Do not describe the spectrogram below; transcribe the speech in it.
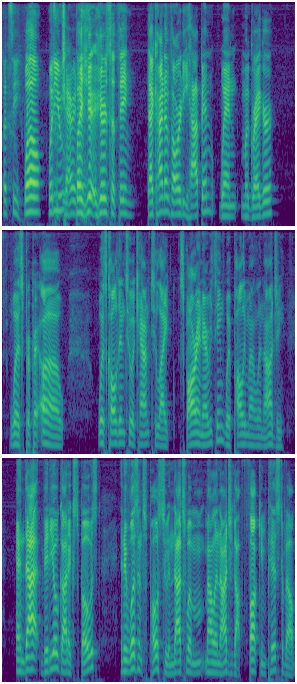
Let's see. well, What do you? Charity. but here here's the thing. That kind of already happened when McGregor was prepared. uh was called into a camp to like spar and everything with Paulie Malignaggi. And that video got exposed and it wasn't supposed to and that's what Malignaggi got fucking pissed about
